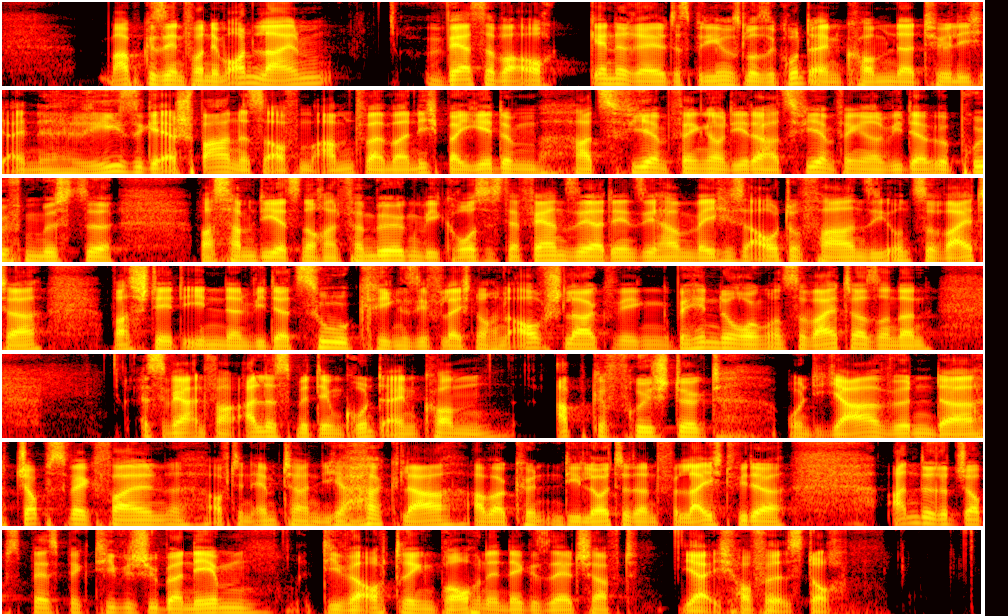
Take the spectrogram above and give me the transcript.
Abgesehen von dem Online wäre es aber auch generell das bedingungslose Grundeinkommen natürlich eine riesige Ersparnis auf dem Amt, weil man nicht bei jedem Hartz-IV-Empfänger und jeder Hartz-IV-Empfängerin wieder überprüfen müsste, was haben die jetzt noch an Vermögen, wie groß ist der Fernseher, den sie haben, welches Auto fahren sie und so weiter, was steht ihnen dann wieder zu, kriegen sie vielleicht noch einen Aufschlag wegen Behinderung und so weiter, sondern es wäre einfach alles mit dem Grundeinkommen abgefrühstückt. Und ja, würden da Jobs wegfallen auf den Ämtern? Ja, klar. Aber könnten die Leute dann vielleicht wieder andere Jobs perspektivisch übernehmen, die wir auch dringend brauchen in der Gesellschaft? Ja, ich hoffe es doch.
